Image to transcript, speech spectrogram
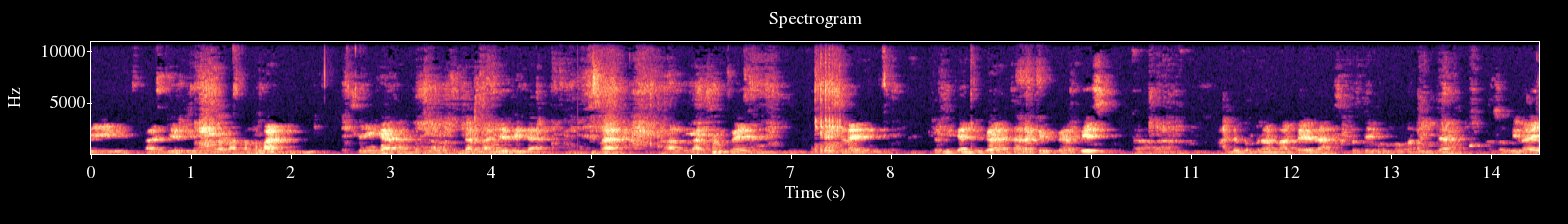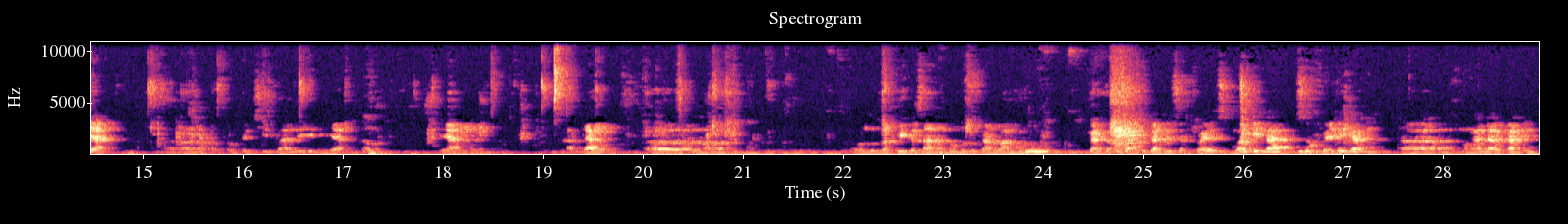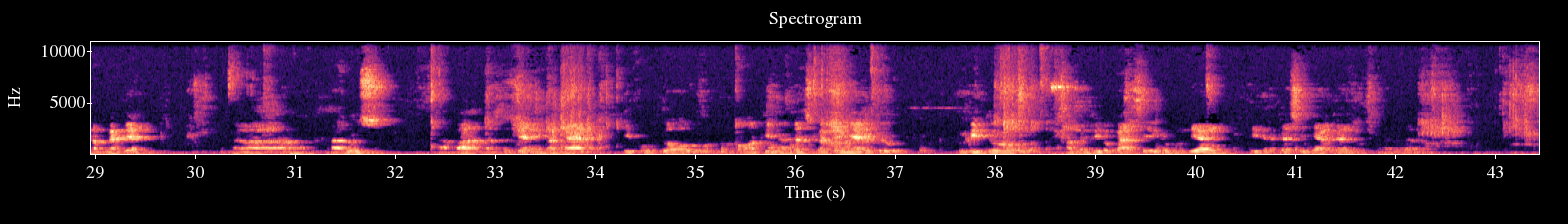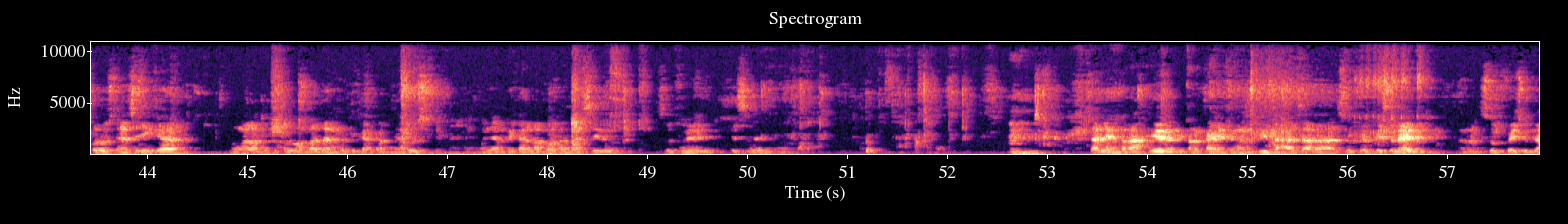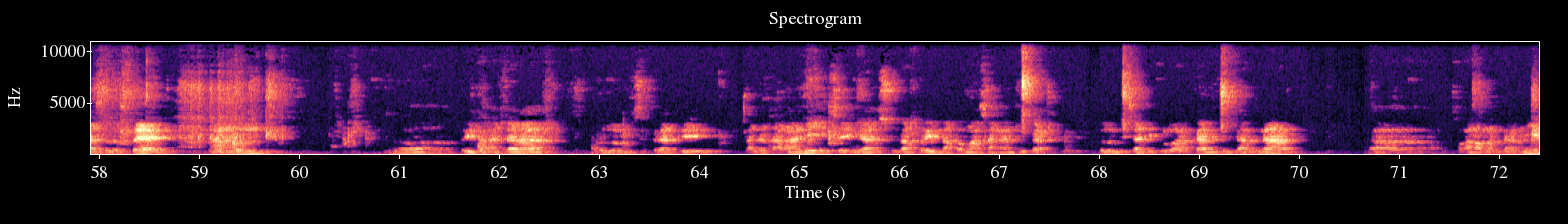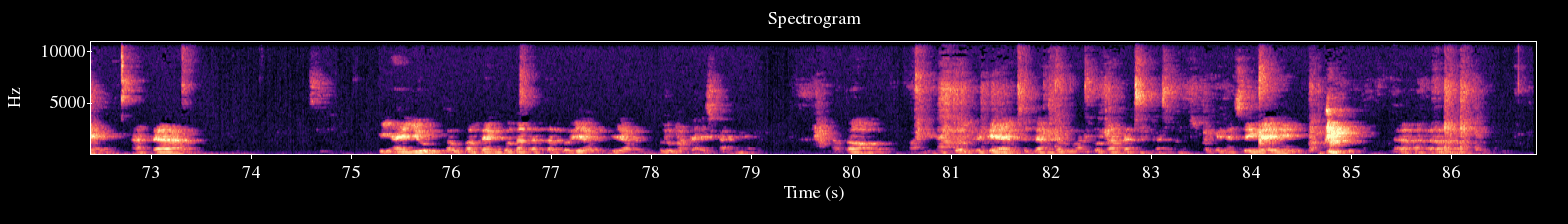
terjadi banjir di beberapa tempat sehingga kalau sudah banjir tidak bisa melakukan survei baseline ini. Demikian juga secara geografis eh, ada beberapa daerah seperti Purwokerto atau wilayah eh, provinsi Bali ini yang yang kadang eh, untuk pergi ke sana memerlukan waktu juga ketika sudah disurvey semua kita survei ini kan eh, mengandalkan internet ya Eh, harus apa tersedia internet difoto koordinat dan sebagainya itu begitu sampai di lokasi kemudian tidak ada sinyal dan seterusnya sehingga mengalami keterlambatan ketika kami harus menyampaikan laporan hasil survei baseline. Dan yang terakhir terkait dengan berita acara survei baseline, survei sudah selesai, namun berita acara belum segera ditandatangani sehingga surat perintah pemasangan juga belum bisa dikeluarkan. Itu karena eh, pengalaman kami ada PIU kabupaten kota tertentu yang yang belum ada SK-nya atau Direktur BDM sedang keluar kota dan, sebagainya. Sehingga ini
